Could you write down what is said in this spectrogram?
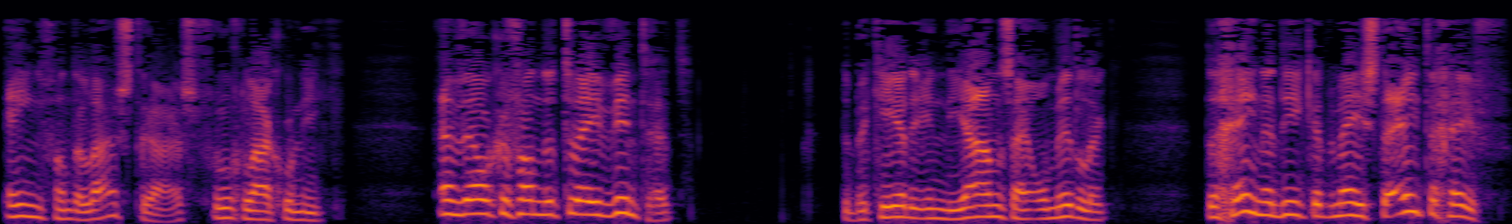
Een van de luisteraars vroeg laconiek, en welke van de twee wint het? De bekeerde indiaan zei onmiddellijk, degene die ik het meeste eten geef.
